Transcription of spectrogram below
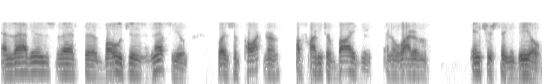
and that is that uh, Bulge's nephew was a partner of Hunter Biden in a lot of interesting deals.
